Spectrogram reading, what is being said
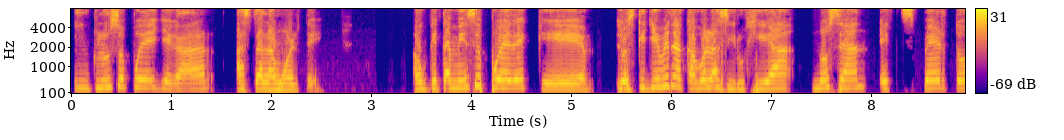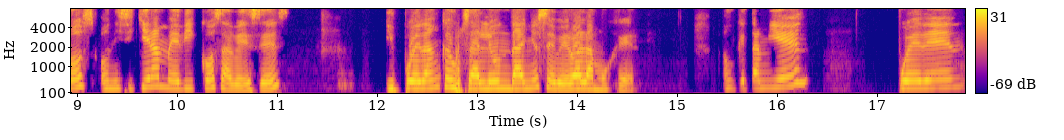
incluso puede llegar hasta la muerte. Aunque también se puede que los que lleven a cabo la cirugía no sean expertos o ni siquiera médicos a veces y puedan causarle un daño severo a la mujer. Aunque también pueden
